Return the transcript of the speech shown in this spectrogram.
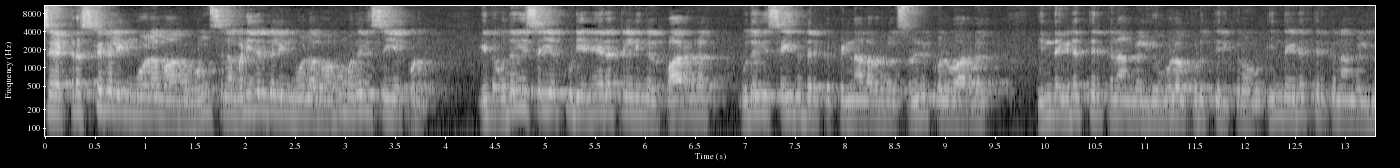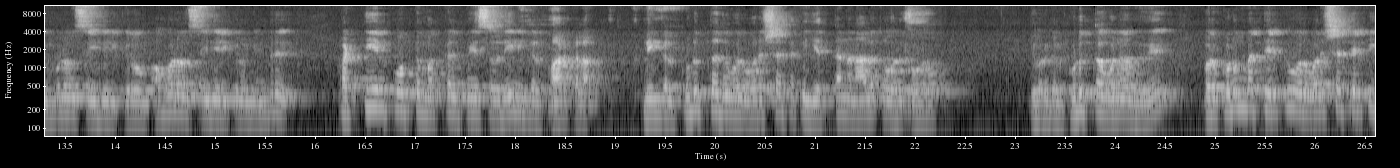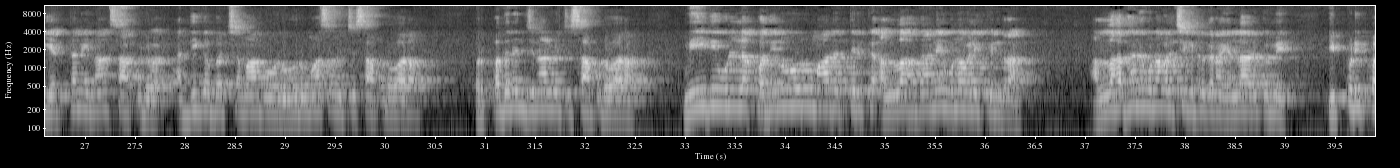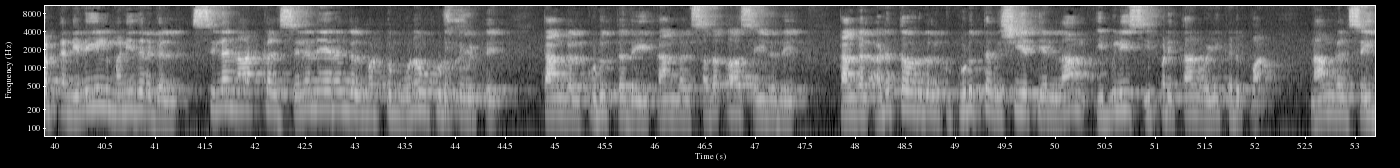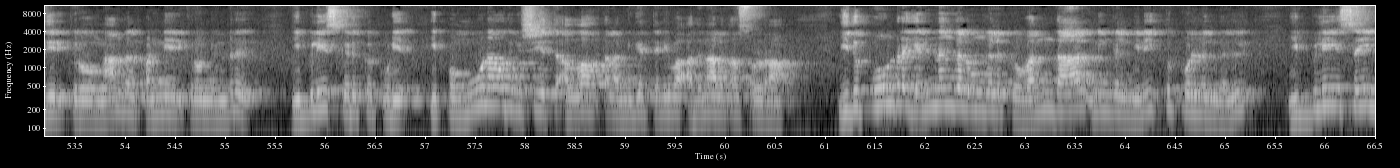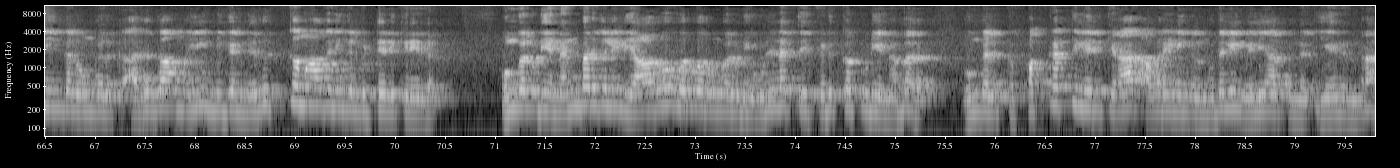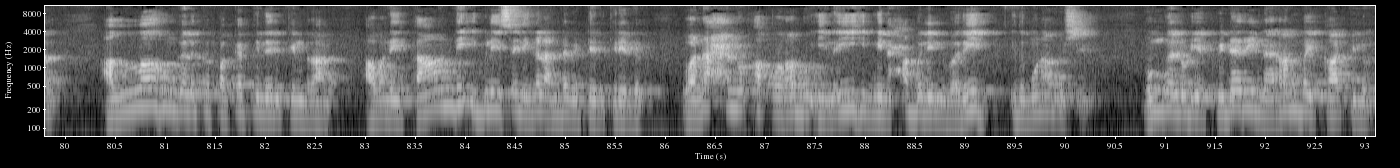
சில ட்ரஸ்ட்டுகளின் மூலமாகவும் சில மனிதர்களின் மூலமாகவும் உதவி செய்யப்படும். இந்த உதவி செய்யக்கூடிய நேரத்தில் நீங்கள் பாருங்கள் உதவி செய்ததற்கு பின்னால் அவர்கள் சொல்லிக்கொள்வார்கள் இந்த இடத்திற்கு நாங்கள் இவ்வளவு கொடுத்திருக்கிறோம் இந்த இடத்திற்கு நாங்கள் இவ்வளவு செய்திருக்கிறோம் அவ்வளவு செய்திருக்கிறோம் என்று பட்டியல் போட்டு மக்கள் பேசுவதை நீங்கள் பார்க்கலாம். நீங்கள் கொடுத்தது ஒரு வருஷத்துக்கு எத்தனை நாளுக்கு அவருக்கு வரும் இவர்கள் கொடுத்த உணவு ஒரு குடும்பத்திற்கு ஒரு வருஷத்திற்கு எத்தனை நாள் சாப்பிடுவார்? அதிகபட்சமாக ஒரு ஒரு மாதம் வச்சு சாப்பிடுவாராம் ஒரு பதினஞ்சு நாள் வச்சு சாப்பிடுவாராம் மீதி உள்ள பதினோரு மாதத்திற்கு அல்லாஹ் தானே உணவளிக்கின்றான். அல்லாஹ் தானே உணவளிச்சுக்கிட்டு இருக்கிறான் எல்லாருக்குமே. இப்படிப்பட்ட நிலையில் மனிதர்கள் சில நாட்கள் சில நேரங்கள் மட்டும் உணவு கொடுத்துவிட்டு தாங்கள் கொடுத்ததை தாங்கள் சதப்பா செய்ததை தாங்கள் அடுத்தவர்களுக்கு கொடுத்த விஷயத்தையெல்லாம் இப்லீஸ் இப்படித்தான் வழிகெடுப்பான். நாங்கள் செய்திருக்கிறோம் நாங்கள் பண்ணியிருக்கிறோம் என்று இப்லீஸ் கெடுக்கக்கூடிய இப்போ மூணாவது விஷயத்தை அல்லாஹால மிக தெளிவாக அதனால தான் சொல்கிறான் இது போன்ற எண்ணங்கள் உங்களுக்கு வந்தால் நீங்கள் நினைத்து கொள்ளுங்கள். இப்லீஸை நீங்கள் உங்களுக்கு அருகாமையில் மிக நெருக்கமாக நீங்கள் விட்டிருக்கிறீர்கள். உங்களுடைய நண்பர்களில் யாரோ ஒருவர் உங்களுடைய உள்ளத்தை கெடுக்கக்கூடிய நபர் உங்களுக்கு பக்கத்தில் இருக்கிறார் அவரை நீங்கள் முதலில் வெளியாக்குங்கள். ஏனென்றால் அல்லாஹ் உங்களுக்கு பக்கத்தில் இருக்கின்றான். அவனை தாண்டி இப்லீஸை நீங்கள் அண்டவிட்டு இருக்கிறீர்கள் வரீத். இது மூணாவது விஷயம். உங்களுடைய பிடரி நரம்பை காட்டிலும்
